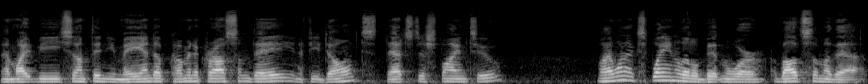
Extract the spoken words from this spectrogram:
that might be something you may end up coming across someday, and if you don't, that's just fine too. Well, I want to explain a little bit more about some of that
